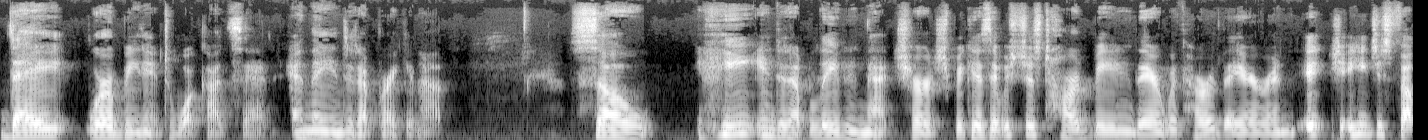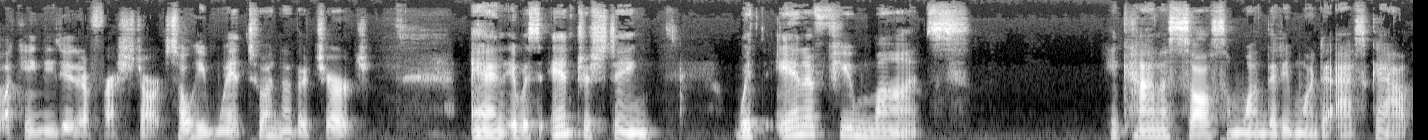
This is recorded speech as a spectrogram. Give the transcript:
they were obedient to what God said and they ended up breaking up. So he ended up leaving that church because it was just hard being there with her there. And it, he just felt like he needed a fresh start. So he went to another church. And it was interesting. Within a few months, he kind of saw someone that he wanted to ask out.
